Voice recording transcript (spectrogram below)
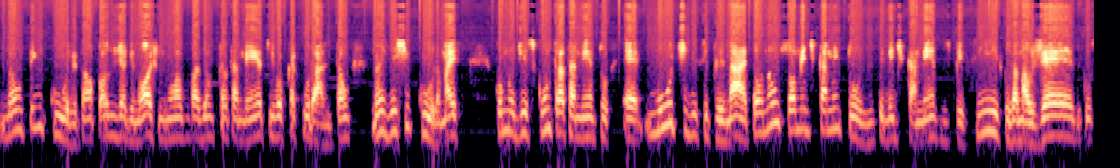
não tem cura. Então, após o diagnóstico, não vou fazer um tratamento e vou ficar curado. Então, não existe cura. Mas, como eu disse, com um tratamento é, multidisciplinar, então não só medicamentoso, existem medicamentos específicos, analgésicos,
